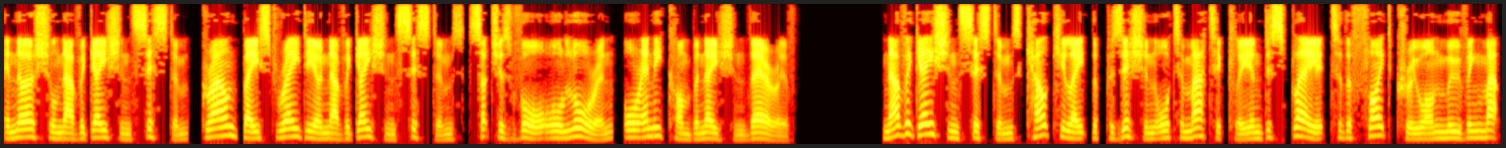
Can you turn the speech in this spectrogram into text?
inertial navigation system, ground-based radio navigation systems such as VOR or LORAN, or any combination thereof. Navigation systems calculate the position automatically and display it to the flight crew on moving map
